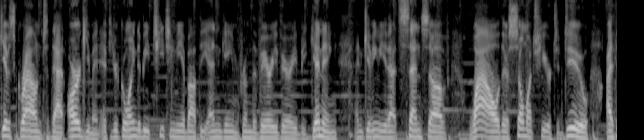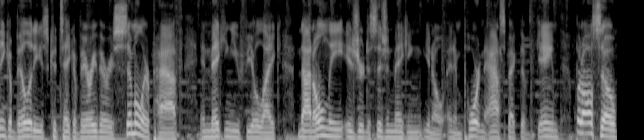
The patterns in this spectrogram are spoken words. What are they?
gives ground to that argument. If you're going to be teaching me about the end game from the very, very beginning and giving me that sense of, wow, there's so much here to do, I think abilities could take a very, very similar path in making you feel like not only is your decision making, you know, an important aspect of the game, but also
